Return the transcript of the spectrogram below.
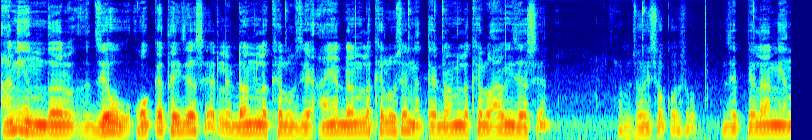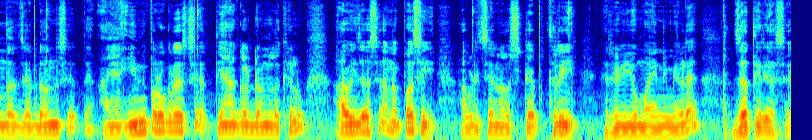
આની અંદર જેવું ઓકે થઈ જશે, એટલે ડન લખેલું જે અહીંયા ડન લખેલું છે ને, તે ડન લખેલું આવી જશે. આપ જોઈ શકો છો. જે પહેલાંની અંદર જે ડન છે, તે અહીંયા ઇન પ્રોગ્રેસ છે, ત્યાં આગળ ડન લખેલું આવી જશે અને પછી આપણી ચેનલ સ્ટેપ થ્રી રિવ્યુમાં એની મેળે જતી રહેશે.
